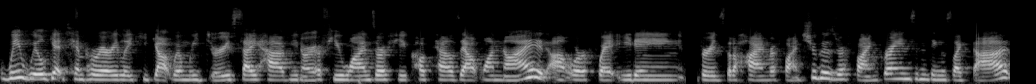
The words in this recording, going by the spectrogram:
we will get temporary leaky gut when we do say have you know a few wines or a few cocktails out one night uh, or if we're eating foods that are high in refined sugars refined grains and things like that.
